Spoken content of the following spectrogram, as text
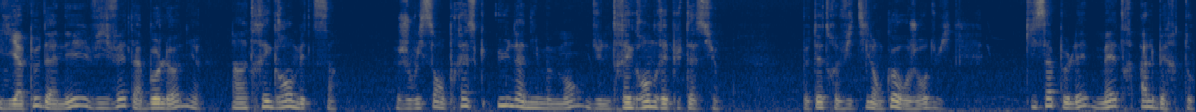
Il y a peu d'années vivait à Bologne un très grand médecin, jouissant presque unanimement d'une très grande réputation. Peut-être vit-il encore aujourd'hui, qui s'appelait Maître Alberto.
